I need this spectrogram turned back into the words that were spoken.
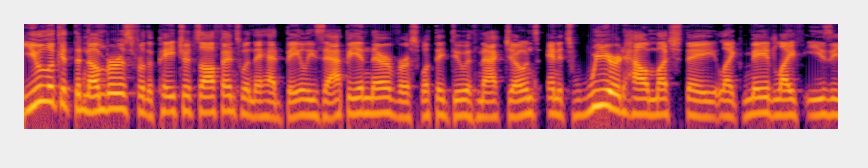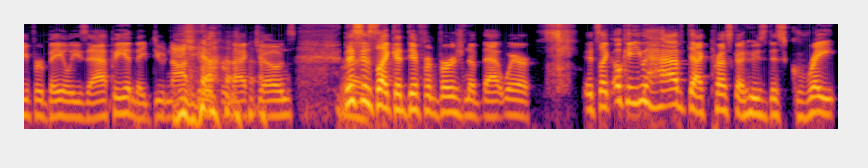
you look at the numbers for the Patriots offense when they had Bailey Zappe in there versus what they do with Mac Jones and it's weird how much they like made life easy for Bailey Zappe and they do not do it for Mac Jones. This is like a different version of that where it's like okay, you have Dak Prescott who's this great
